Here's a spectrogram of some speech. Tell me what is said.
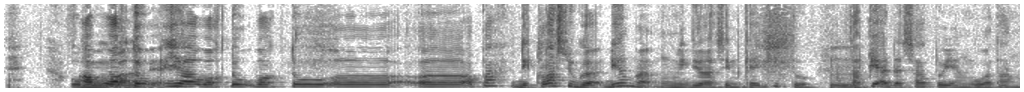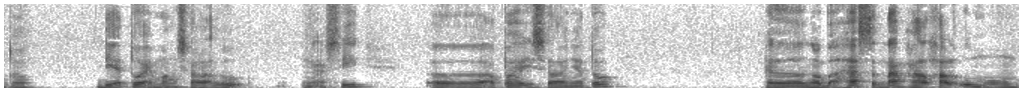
Umum waktu ya. iya waktu waktu eh, eh, apa di kelas juga dia nggak ngejelasin kayak gitu Hmm. tapi ada satu yang gua tangkap dia tuh emang selalu ngasih eh, apa istilahnya tuh eh, ngebahas tentang hal-hal umum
